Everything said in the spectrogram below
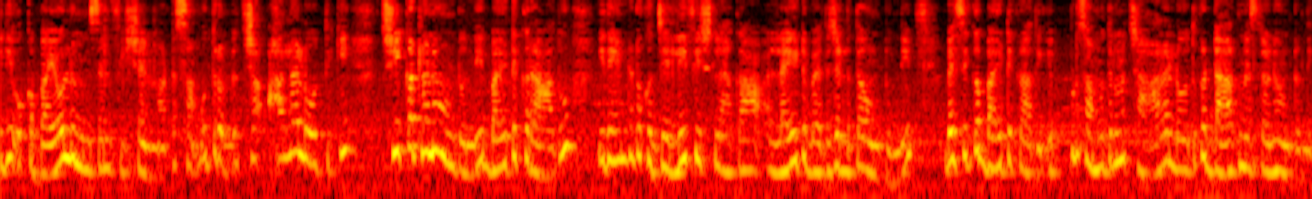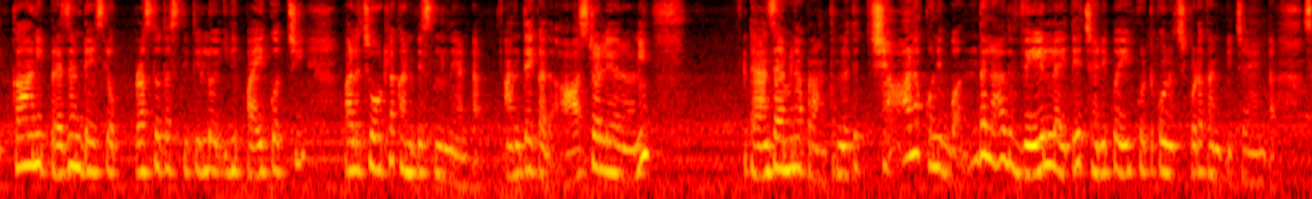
ఇది ఒక బయోలుమిసన్ ఫిష్ అనమాట సముద్రంలో చాలా లోతుకి చీకట్లోనే ఉంటుంది బయటకు రాదు. ఇదేంటంటే ఒక జెల్లీ ఫిష్ లాగా లైట్ వెదజల్లుతూ ఉంటుంది. బేసిక్గా బయటకు రాదు. ఎప్పుడు సముద్రంలో చాలా లోతుగా డార్క్నెస్లోనే ఉంటుంది. కానీ ప్రెసెంట్ డేస్లో ప్రస్తుత స్థితిలో ఇది పైకొచ్చి పలు చోట్ల కనిపిస్తుంది అంట. అంతే కదా ఆస్ట్రేలియాలోని టాన్జామినా ప్రాంతంలో అయితే చాలా కొన్ని వందలాది వేళ్ళు అయితే చనిపోయి కొట్టుకొని వచ్చి కూడా కనిపించాయంట. సో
